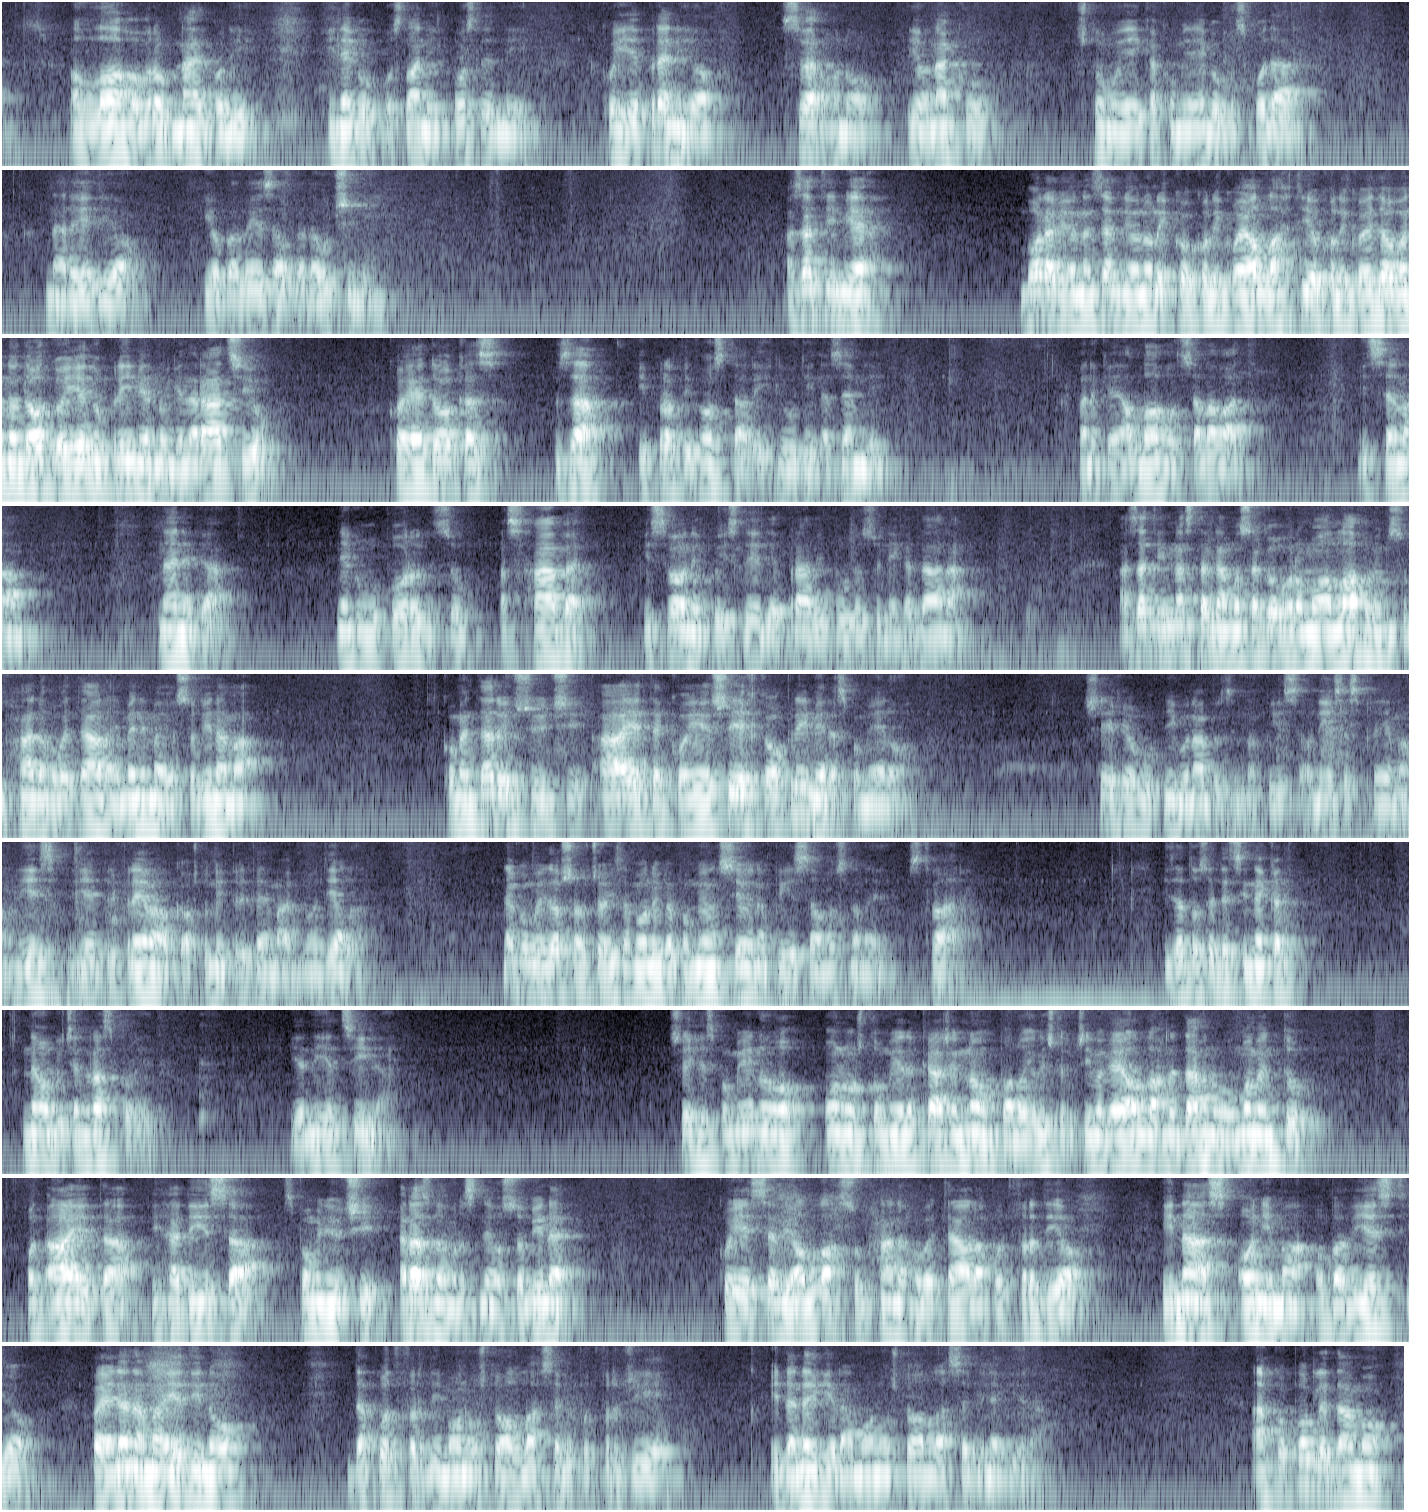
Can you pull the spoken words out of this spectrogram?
Allahov rob najbolji i njegov poslanik posljedni koji je prenio sve ono i onako što mu je i kako mu je njegov gospodar naredio i obavezao ga da učini. A zatim je boravio na zemlji onoliko koliko je Allah htio, koliko je dovoljno da odgoji jednu primjernu generaciju koja je dokaz za i protiv ostalih ljudi na zemlji. Pa neka je Allahu salavat i selam na njega, njegovu porodicu, ashabe i sve one koji slijede pravi put do sudnjega dana. A zatim nastavljamo sa govorom o Allahovim subhanahu wa ta'ala imenima i osobinama komentarujući ajete koje je šeheh kao primjera spomenuo. Šeheh je ovu knjigu nabrzim napisao, nije se spremao, nije je pripremao kao što mi pripremamo djela. nego mu je došao čovjek zamolio ga, pa mu je on sjeo i napisao osnovne stvari. I zato se desi nekad neobičan raspored, jer nije ciljan. Šeheh je spomenuo ono što mu je, da kažem, naumpalo ili što, čime ga je Allah nadahnuo u momentu od ajeta i hadisa, spominjući raznovrsne osobine koje je sebi Allah subhanahu wa ta'ala potvrdio i nas o njima obavijestio, pa je na nama jedino da potvrdimo ono što Allah sebi potvrđuje i da negiramo ono što Allah sebi negira. Ako pogledamo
